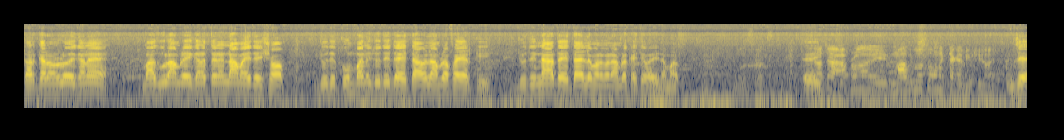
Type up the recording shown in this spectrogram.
তার কারণ হলো এখানে মাছগুলো আমরা এখানে থেকে নামাই দেয় সব। যদি কোম্পানি যদি দেয় তাহলে আমরা পাই আর কি। যদি না দেয় তাহলে মনে করেন আমরা খাইতে পারি না মাছ। এই। আচ্ছা আপনারা এই মাছগুলো তো অনেক টাকা বিক্রি হয়। যে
